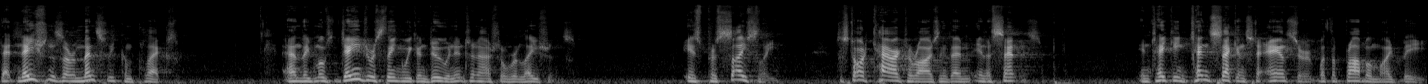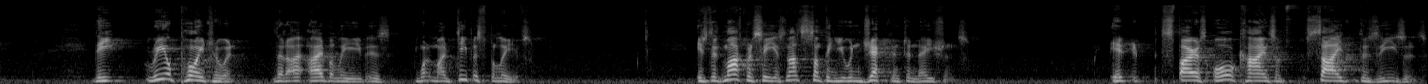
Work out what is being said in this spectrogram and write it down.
that nations are immensely complex, and the most dangerous thing we can do in international relations is precisely to start characterizing them in a sentence, in taking 10 seconds to answer what the problem might be. The real point to it that I, I believe is one of my deepest beliefs is that democracy is not something you inject into nations. It inspires all kinds of side diseases.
